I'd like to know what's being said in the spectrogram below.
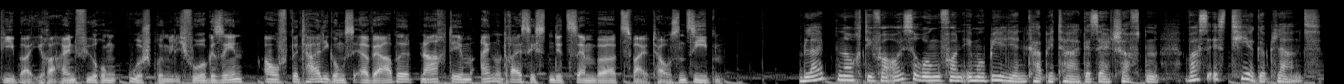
wie bei ihrer Einführung ursprünglich vorgesehen, auf Beteiligungserwerbe nach dem 31. Dezember 2007. Bleibt noch die Veräußerung von Immobilienkapitalgesellschaften. Was ist hier geplant?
